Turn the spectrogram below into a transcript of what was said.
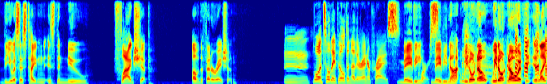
the USS Titan is the new flagship of the Federation. Mm, well, until they build another Enterprise. Maybe, Of course. maybe not. We don't know. We don't know if the, like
